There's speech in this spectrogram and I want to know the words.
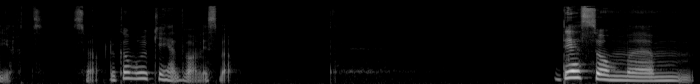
dyrt smør. Du kan bruke helt vanlig smør. Det som um,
